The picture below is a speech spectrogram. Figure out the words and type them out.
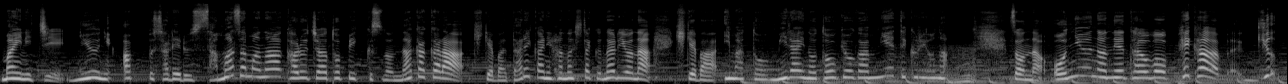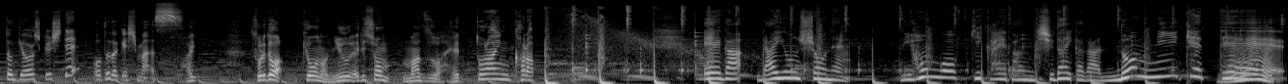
毎日 NiEW にアップされるさまざまなカルチャートピックスの中から聞けば誰かに話したくなるような聞けば今と未来の東京が見えてくるようなうん。そんなおニューなネタをピックアップギュッと凝縮してお届けします。はいそれでは今日のニューエディションまずはヘッドラインから。映画「ライオン少年」日本語吹き替え版主題歌がノンに決定、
